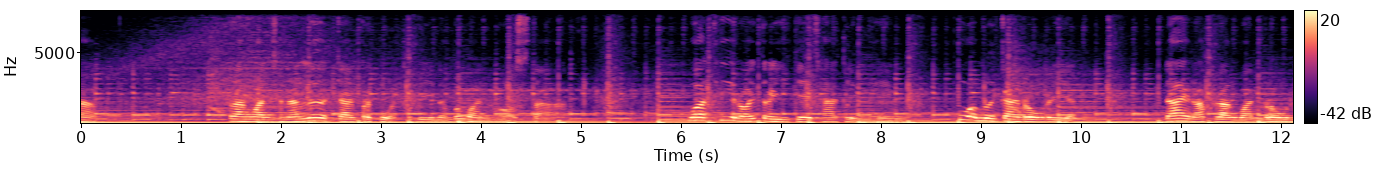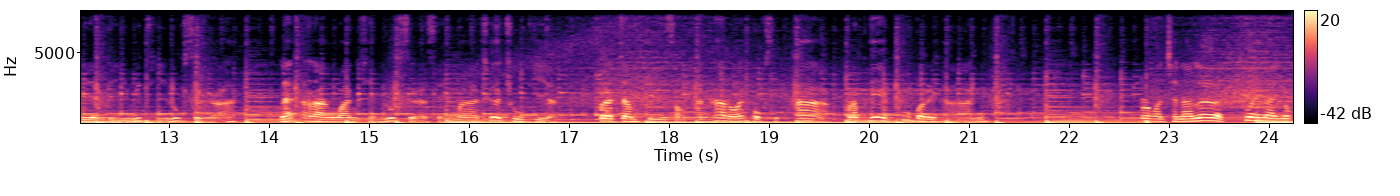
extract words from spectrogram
าพ รางวัลชนะเลิศการประกวดทวีนัมเบอร์วันออสตาว่าที่ร้อยตรีเกชากลิ่นเฮงผู้อำนวยการโรงเรียน ได้รับรางวัลโรงเรียนดีวิถีลูกเสือ และรางวัลเข็มลูกเสือเสมาเชิดชูเกียรติ ประจำปี 2565 ประเภทผู้บริหาร รางวัลชนะเลิศ ถ้วยนายก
